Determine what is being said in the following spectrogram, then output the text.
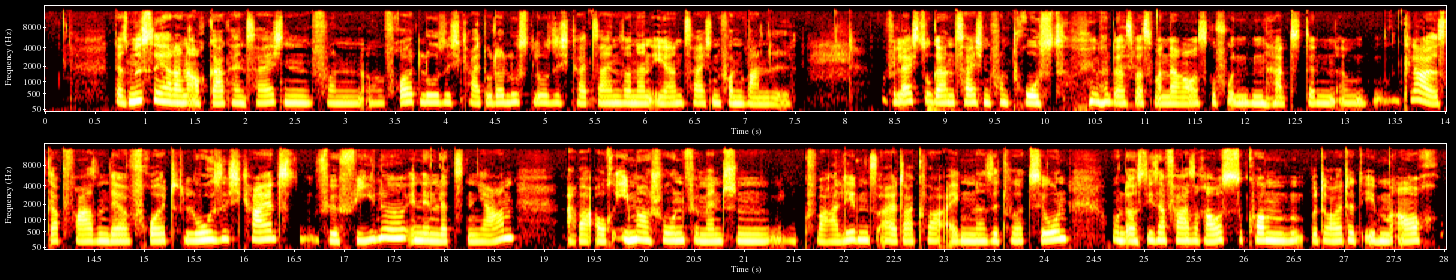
Das müsste ja dann auch gar kein Zeichen von äh, Freudlosigkeit oder Lustlosigkeit sein, sondern eher ein Zeichen von Wandel. Vielleicht sogar ein Zeichen von Trost über das, was man da rausgefunden hat. Denn ähm, klar, es gab Phasen der Freudlosigkeit für viele in den letzten Jahren, aber auch immer schon für Menschen qua Lebensalter, qua eigener Situation. Und aus dieser Phase rauszukommen, bedeutet eben auch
